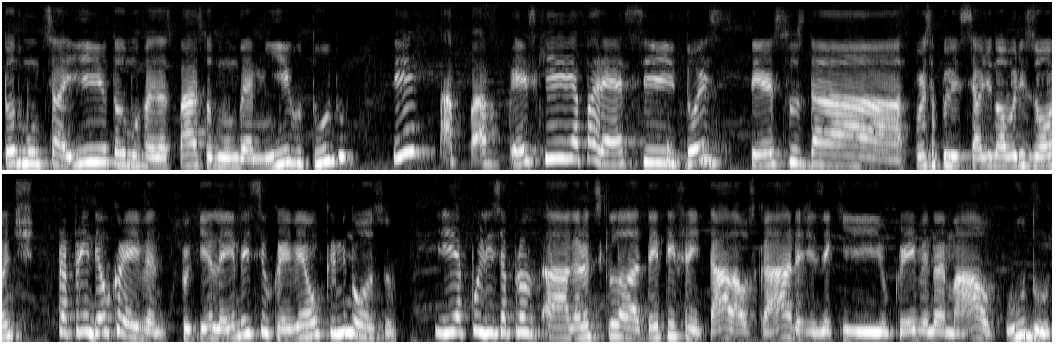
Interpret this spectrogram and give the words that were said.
todo mundo saiu, todo mundo faz as pazes, todo mundo é amigo, tudo. E a, a, eis que aparece dois terços da Força Policial de Novo Horizonte pra prender o Craven. Porque lembre-se, o Craven é um criminoso. E a polícia, a garota Esquilo, ela tenta enfrentar lá os caras, dizer que o Craven não é mal, tudo.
